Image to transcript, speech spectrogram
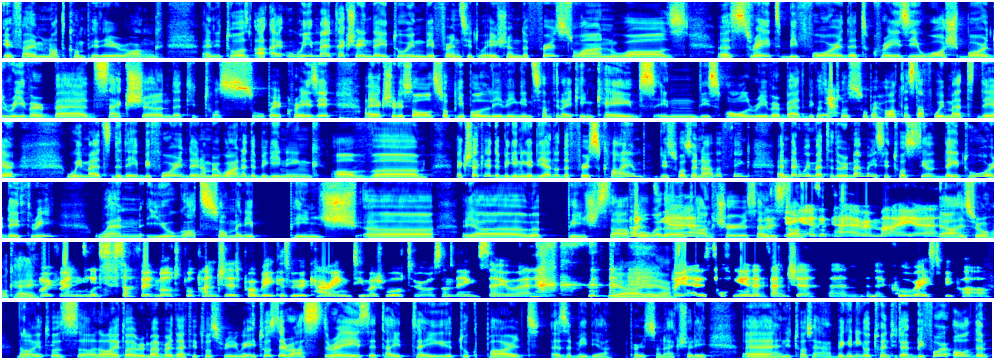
if I'm not completely wrong. And it was I, we met actually in day two in different situation. The first one was uh, straight before that crazy washboard riverbed section that it was super crazy. I actually saw also people living in something like in caves in this old riverbed because yeah. it was super hot and stuff. We met there. We met the day before in day number one at the beginning of uh, actually at the beginning at the end of the first climb. This was another thing, and then we met. Do you remember? Is it was still day two or day day three when you got so many pinch uh yeah pinch stuff or whatever yeah. punctures and I was stuff. doing it as a pair and my uh, yeah it's true. Okay. boyfriend had suffered multiple punches probably because we were carrying too much water or something so uh, yeah yeah yeah. but yeah it was definitely an adventure um, and a cool race to be part of. No it was uh, no I, I remember that it was really great it was the rust race that I t- took part as a media person actually. Uh, and it was yeah beginning of 20 before all the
